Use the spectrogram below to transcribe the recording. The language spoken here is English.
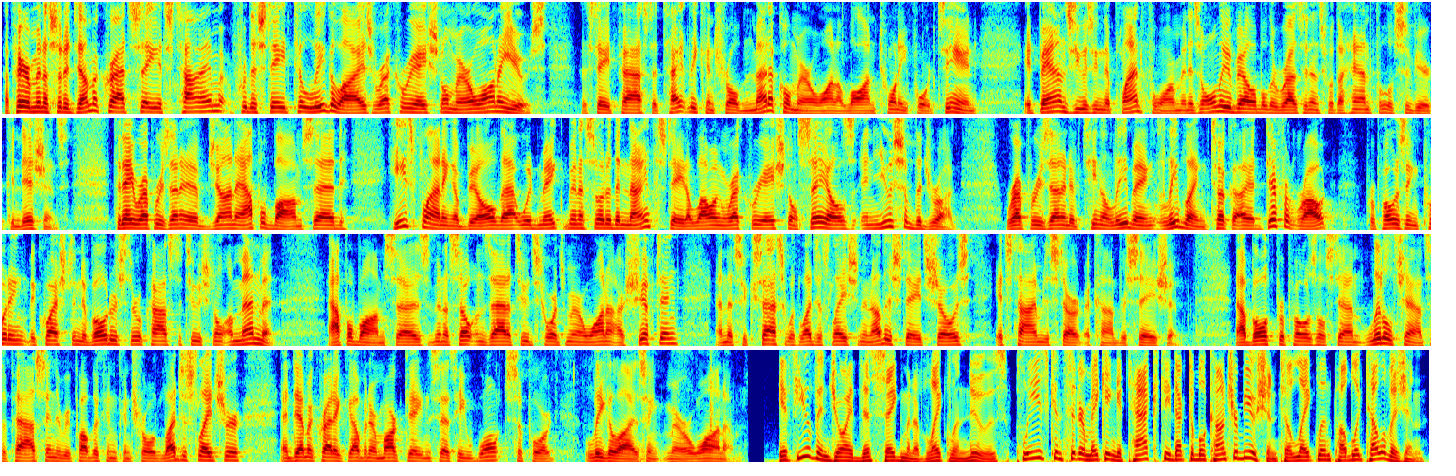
A pair of Minnesota Democrats say it's time for the state to legalize recreational marijuana use. The state passed a tightly controlled medical marijuana law in 2014. It bans using the plant form and is only available to residents with a handful of severe conditions. Today, Representative Jon Applebaum said he's planning a bill that would make Minnesota the ninth state allowing recreational sales and use of the drug. Representative Tina Liebling, Liebling took a different route proposing putting the question to voters through constitutional amendment. Applebaum says Minnesotans' attitudes towards marijuana are shifting and the success with legislation in other states shows it's time to start a conversation. Now, both proposals stand little chance of passing the Republican-controlled legislature, and Democratic Governor Mark Dayton says he won't support legalizing marijuana. If you've enjoyed this segment of Lakeland News, please consider making a tax-deductible contribution to Lakeland Public Television.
